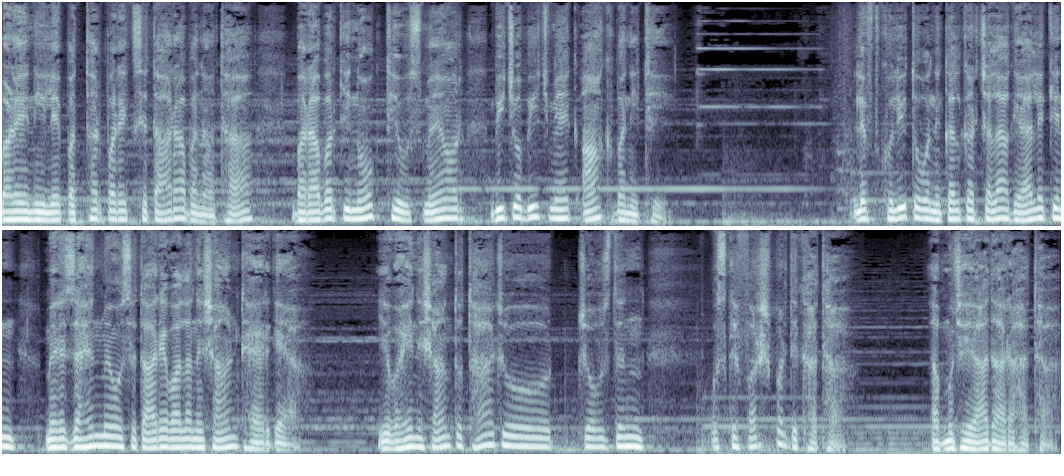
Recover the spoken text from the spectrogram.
बड़े नीले पत्थर पर एक सितारा बना था, बराबर की नोक थी उसमें और बीचों बीच में एक आँख बनी थी। लिफ्ट खुली तो वो निकल कर चला गया, लेकिन मेरे जहन में वो सितारे वाला निशान ठहर गया। ये वही निशान तो था जो जो उस दिन उसके फर्श पर दिखा था। अब मुझे याद आ रहा था।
